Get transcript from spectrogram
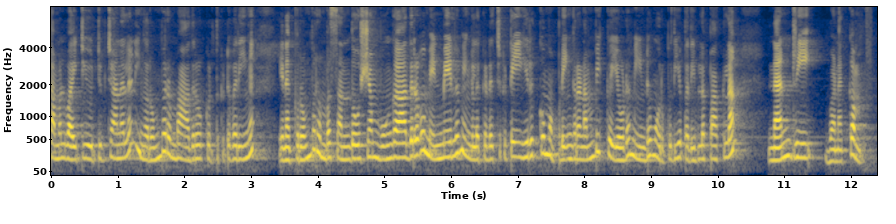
தமிழ் வைட்டி யூடியூப் சேனலில் நீங்கள் ரொம்ப ரொம்ப ஆதரவு கொடுத்துக்கிட்டு வரீங்க. எனக்கு ரொம்ப ரொம்ப சந்தோஷம். உங்கள் ஆதரவு மென்மேலும் எங்களுக்கு கிடைச்சிக்கிட்டே இருக்கும் அப்படிங்கிற நம்பிக்கையோடு மீண்டும் ஒரு புதிய பதிவில் பார்க்கலாம். நன்றி. வணக்கம்.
